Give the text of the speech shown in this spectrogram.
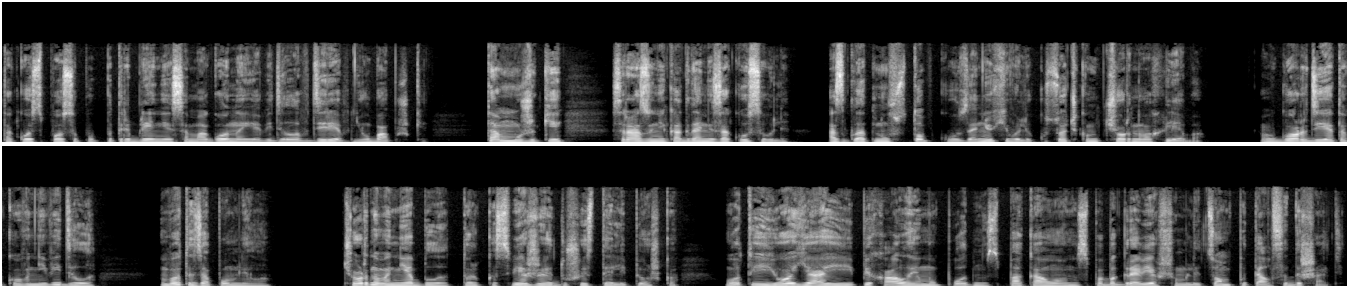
Такой способ употребления самогона я видела в деревне у бабушки. Там мужики сразу никогда не закусывали, а сглотнув стопку, занюхивали кусочком черного хлеба. В городе я такого не видела — вот и запомнила. Черного не было, только свежая душистая лепешка. Вот ее я и пихала ему под нос, пока он с побагровевшим лицом пытался дышать.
